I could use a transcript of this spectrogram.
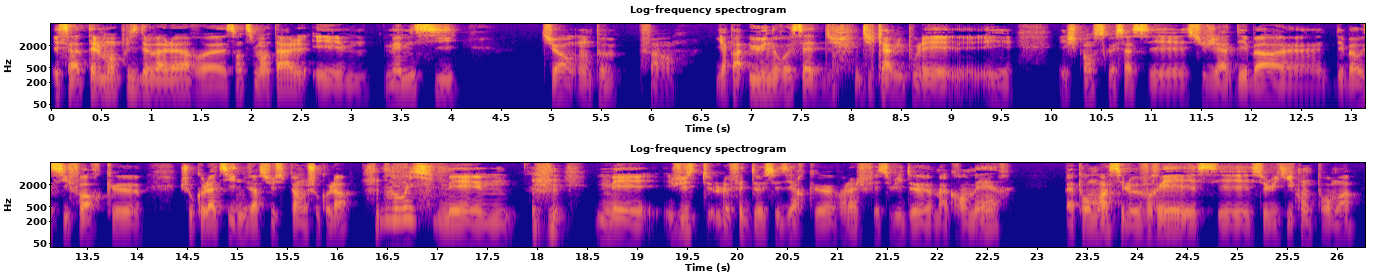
et ça a tellement plus de valeur sentimentale et même si, tu vois, on peut, enfin, il n'y a pas une recette du, du curry poulet et, et je pense que ça, c'est sujet à débat, euh, débat aussi fort que chocolatine versus pain au chocolat. Oui. mais, mais juste le fait de se dire que voilà, je fais celui de ma grand-mère, bah pour moi, c'est le vrai et c'est celui qui compte pour moi.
